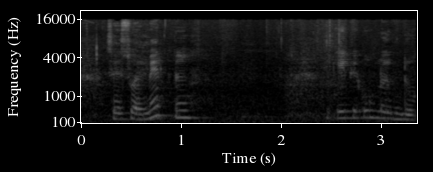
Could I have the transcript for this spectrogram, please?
ๆสวยๆเม็ดหนึงเมื่อกี้พี่กุ้งลืมดู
